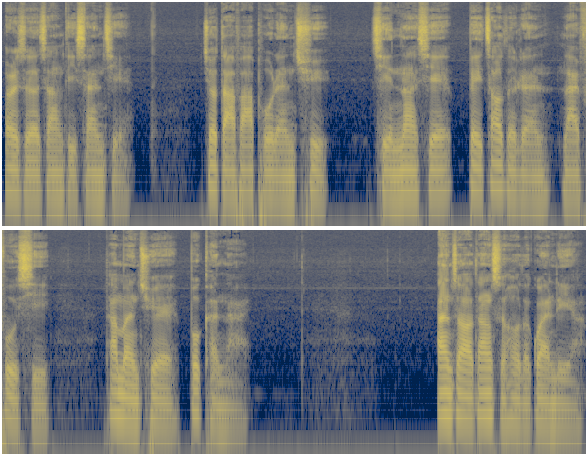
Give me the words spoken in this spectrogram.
二十二章第三节，就打发仆人去请那些被召的人来赴席，他们却不肯来。按照当时候的惯例啊，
